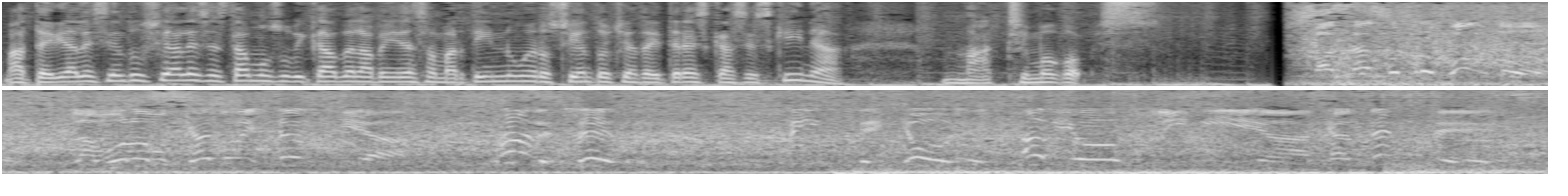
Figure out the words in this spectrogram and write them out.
Materiales Industriales, estamos ubicados en la avenida San Martín, número 183, casi esquina, Máximo Gómez. Batazo profundo. La bola buscando distancia. Puede ser. Señores. Adiós. Línea candente.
